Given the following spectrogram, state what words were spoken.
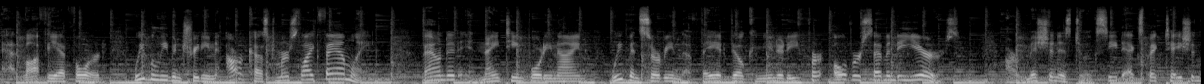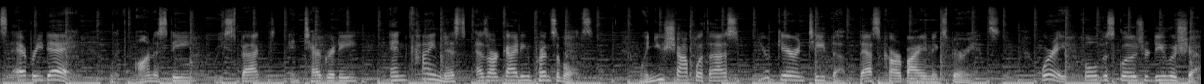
At Lafayette Ford, we believe in treating our customers like family. Founded in 1949, we've been serving the Fayetteville community for over 70 years. Our mission is to exceed expectations every day with honesty, respect, integrity, and kindness as our guiding principles. When you shop with us, you're guaranteed the best car buying experience. We're a full disclosure dealership,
